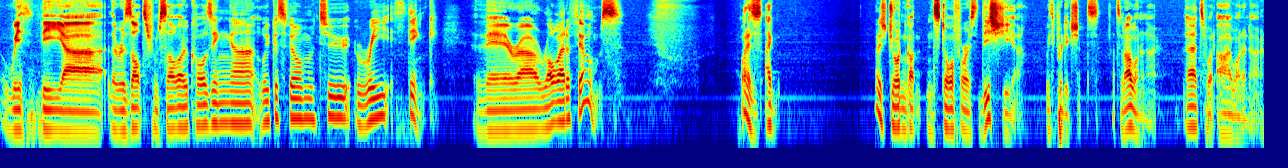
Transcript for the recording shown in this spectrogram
with the uh, the results from Solo causing uh, Lucasfilm to rethink their uh, rollout of films. What is I? What has Jordan got in store for us this year with predictions? That's what I want to know. That's what I want to know.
